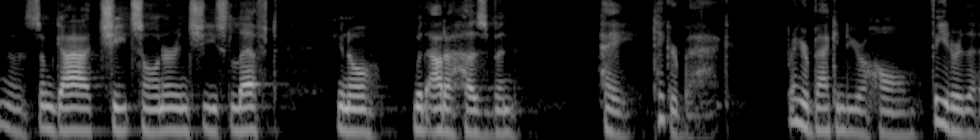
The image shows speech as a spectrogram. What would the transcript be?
you know some guy cheats on her and she's left you know without a husband hey take her back bring her back into your home feed her the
